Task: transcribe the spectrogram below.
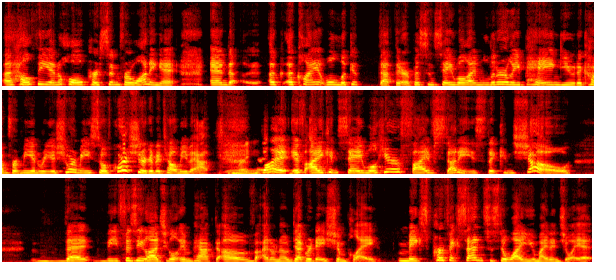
a healthy and whole person for wanting it." And a, a client will look at that therapist and say, Well, I'm literally paying you to comfort me and reassure me. So, of course, you're going to tell me that. Right. But if I can say, Well, here are five studies that can show that the physiological impact of, I don't know, degradation play makes perfect sense as to why you might enjoy it,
